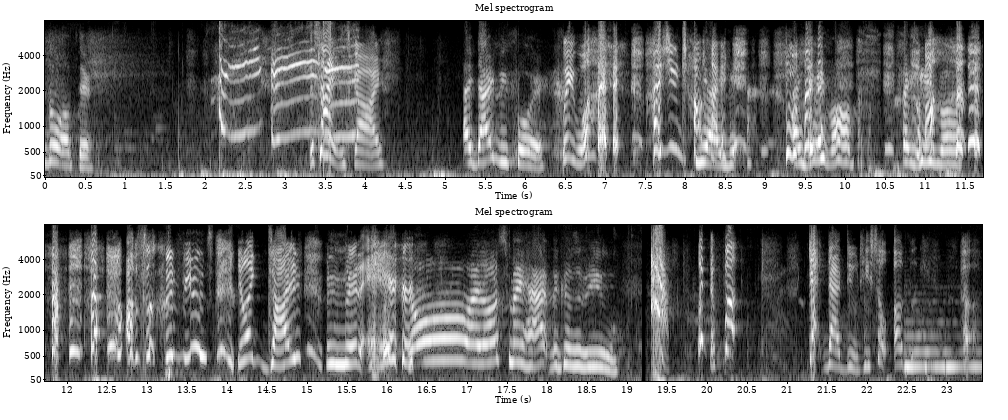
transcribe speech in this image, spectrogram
to go up there. The science guy. I died before. Wait, what? How'd you die? Yeah, I, I gave up. I gave up. I'm so confused. You like died in midair. No, I lost my hat because of you. Ah, what the fuck? Get that dude. He's so ugly. Huh.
